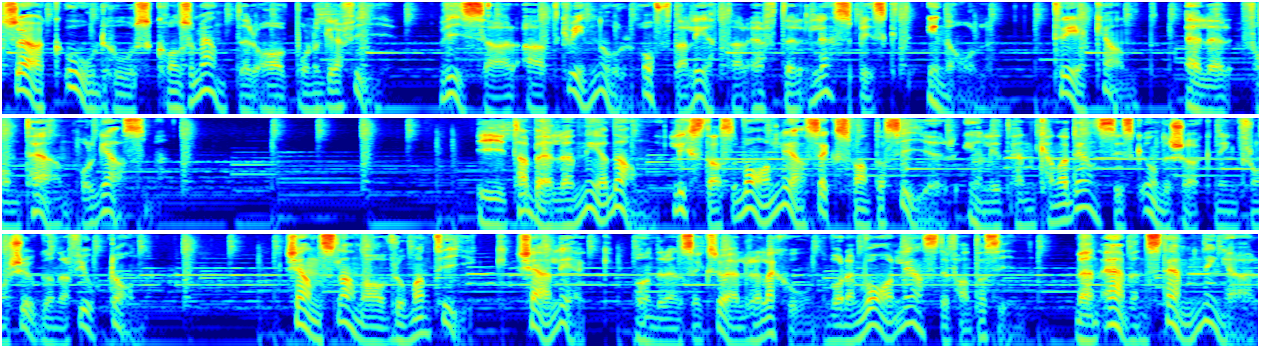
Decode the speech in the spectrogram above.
Sökord hos konsumenter av pornografi visar att kvinnor ofta letar efter lesbiskt innehåll, trekant eller fontänorgasm. I tabellen nedan listas vanliga sexfantasier enligt en kanadensisk undersökning från 2014. Känslan av romantik, kärlek under en sexuell relation var den vanligaste fantasin. Men även stämningar,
